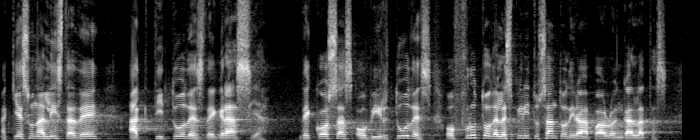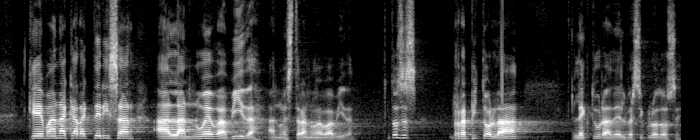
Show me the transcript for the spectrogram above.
Aquí es una lista de actitudes de gracia, de cosas o virtudes o fruto del Espíritu Santo, dirá Pablo en Gálatas, que van a caracterizar a la nueva vida, a nuestra nueva vida. Entonces, Repito la lectura del versículo 12.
